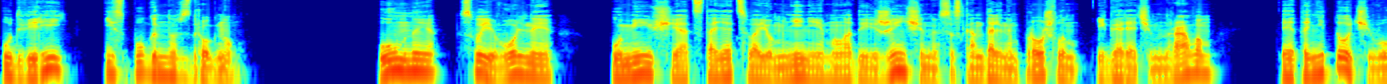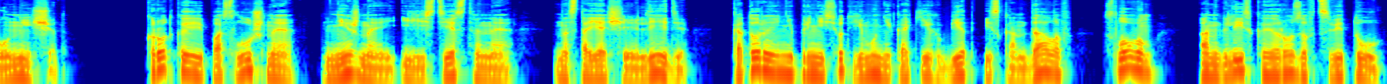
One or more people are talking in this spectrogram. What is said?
у дверей испуганно вздрогнул. Умные, своевольные, умеющие отстоять свое мнение молодые женщины со скандальным прошлым и горячим нравом — это не то, чего он ищет. Кроткая и послушная, нежная и естественная, настоящая леди, которая не принесет ему никаких бед и скандалов, словом, английская роза в цвету,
